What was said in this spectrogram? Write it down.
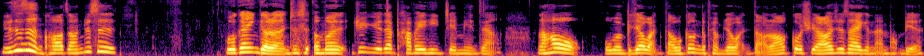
有一次是很夸张，就是我跟一个人，就是我们就约在咖啡厅见面这样，然后。我们比较晚到，我跟我一个朋友比较晚到，然后过去，然后就在一个男旁边，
